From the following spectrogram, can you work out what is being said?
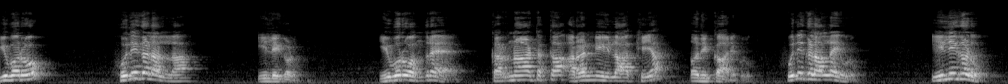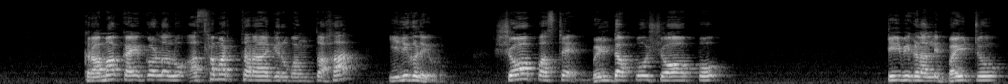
ಇವರು ಹುಲಿಗಳಲ್ಲ, ಇಲಿಗಳು. ಇವರು ಅಂದ್ರೆ ಕರ್ನಾಟಕ ಅರಣ್ಯ ಇಲಾಖೆಯ ಅಧಿಕಾರಿಗಳು. ಹುಲಿಗಳಲ್ಲ ಇವರು. ಇಲಿಗಳು ಕ್ರಮ ಕೈಗೊಳ್ಳಲು ಅಸಮರ್ಥರಾಗಿರುವಂತಹ ಇಲಿಗಳು ಇವರು. ಶಾಪ್ ಅಷ್ಟೇ, ಬಿಲ್ಡಪ್ಪು ಶಾಪು ಟಿವಿಗಳಲ್ಲಿ ಬೈಟು,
